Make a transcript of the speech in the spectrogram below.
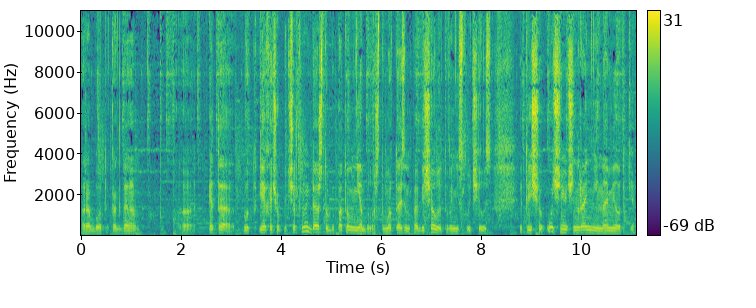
работы, когда э, это, вот я хочу подчеркнуть, да, чтобы потом не было, что Муртазин пообещал, этого не случилось. Это еще очень-очень ранние наметки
